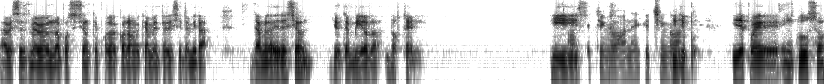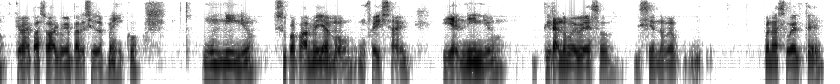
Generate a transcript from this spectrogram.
a veces me veo en una posición que puedo económicamente decirte, mira, dame la dirección, yo te envío los, tenis. Y, ah, qué chingón, eh, qué chingón. Y, después, incluso, que me pasó algo bien parecido en México, un niño, su papá me llamó, un FaceTime, y el niño tirándome besos, diciéndome buena suerte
